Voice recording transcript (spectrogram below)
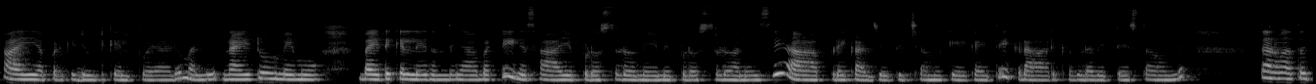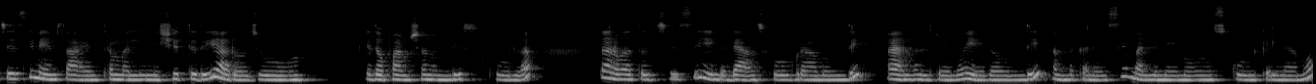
సాయి అప్పటికి డ్యూటీకి వెళ్ళిపోయాడు. మళ్ళీ నైట్ మేము బయటకు వెళ్ళేది ఉంది కాబట్టి ఇక సాయి ఎప్పుడు వస్తాడో మేము ఎప్పుడు వస్తాడో అనేసి అప్పుడే కట్ చేపించాము కేక్ అయితే ఇక్కడ ఆరిక కూడా పెట్టేస్తూ ఉంది. తర్వాత వచ్చేసి మేము సాయంత్రం మళ్ళీ నిషిత్తుది. ఆ రోజు ఏదో ఫంక్షన్ ఉంది స్కూల్లో. తర్వాత వచ్చేసి ఇంకా డ్యాన్స్ ప్రోగ్రామ్ ఉంది. యాన్యువల్ డేనో ఏదో ఉంది. అందుకనేసి మళ్ళీ మేము స్కూల్కి వెళ్ళాము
